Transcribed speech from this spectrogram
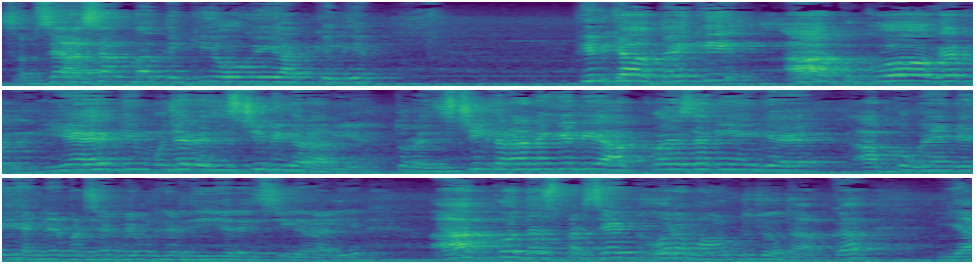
सबसे आसान बात एक ही हो गई आपके लिए। फिर क्या होता है कि आपको अगर यह है कि मुझे रजिस्ट्री भी करानी है तो रजिस्ट्री कराने के लिए आपको ऐसा नहीं है कि आपको कहेंगे जी हंड्रेड परसेंट पेमेंट कर दीजिए रजिस्ट्री करा लीजिए। आपको दस परसेंट और अमाउंट जो था आपका या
